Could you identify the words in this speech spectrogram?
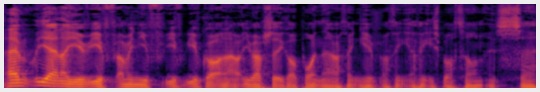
Um, yeah, no, you've, you've, I mean, you've, you've, you've got, you've absolutely got a point there. I think you've, I think, I think you're spot on. It's, uh,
